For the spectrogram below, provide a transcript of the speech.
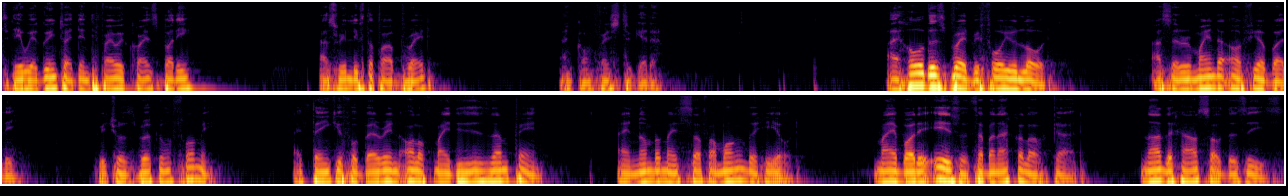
Today we are going to identify with Christ's body as we lift up our bread and confess together. I hold this bread before you, Lord, as a reminder of your body, which was broken for me. I thank you for bearing all of my diseases and pain. I number myself among the healed. My body is the tabernacle of God, not the house of disease.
